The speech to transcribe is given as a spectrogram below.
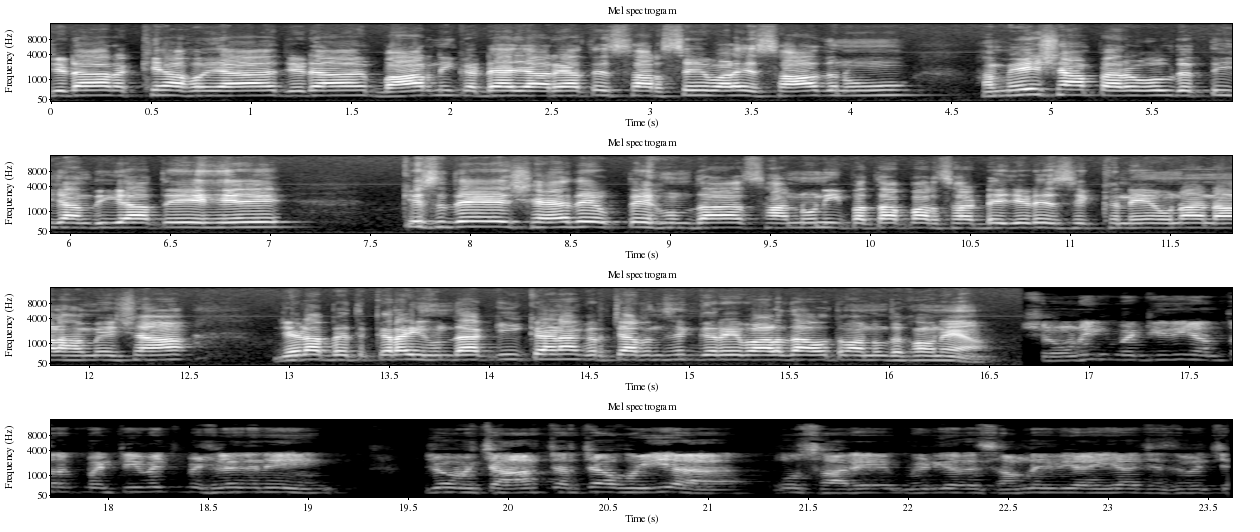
ਜਿਹੜਾ ਰੱਖਿਆ ਹੋਇਆ, ਜਿਹੜਾ ਬਾਹਰ ਨਹੀਂ ਕੱਢਿਆ ਜਾ ਰਿਹਾ ਤੇ ਸਰਸੇ ਵਾਲੇ ਸਾਧ ਨੂੰ ਹਮੇਸ਼ਾ ਪੈਰੋਲ ਦਿੱਤੀ ਜਾਂਦੀ ਆ ਤੇ ਇਹ ਕਿਸ ਦੇ ਸ਼ਹਿ ਦੇ ਉੱਤੇ ਹੁੰਦਾ ਸਾਨੂੰ ਨਹੀਂ ਪਤਾ, ਪਰ ਸਾਡੇ ਜਿਹੜੇ ਸਿੱਖ ਨੇ ਉਹਨਾਂ ਨਾਲ ਹਮੇਸ਼ਾ ਜਿਹੜਾ ਵਿਤਕਰਾ ਹੀ ਹੁੰਦਾ। ਕੀ ਕਹਿਣਾ ਗੁਰਚਰਨ ਸਿੰਘ ਗਰੇਵਾਲ ਦਾ, ਉਹ ਤੁਹਾਨੂੰ ਦਿਖਾਉਨੇ ਆ ਸ਼੍ਰੋਮਣੀ ਕਮੇਟੀ ਦੀ ਅੰਤਰ ਕਮੇਟੀ ਵਿੱਚ ਪਿਛਲੇ ਦਿਨੀ ਜੋ ਵਿਚਾਰ ਚਰਚਾ ਹੋਈ ਆ, ਉਹ ਸਾਰੇ ਮੀਡੀਆ ਦੇ ਸਾਹਮਣੇ ਵੀ ਆਈ ਆ, ਜਿਸ ਵਿੱਚ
